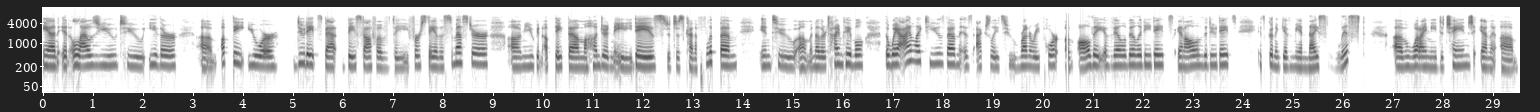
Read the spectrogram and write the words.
and it allows you to either um, update your due dates based off of the first day of the semester. Um, you can update them 180 days to just kind of flip them into um, another timetable. The way I like to use them is actually to run a report of all the availability dates and all of the due dates. It's going to give me a nice list of what I need to change and um,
